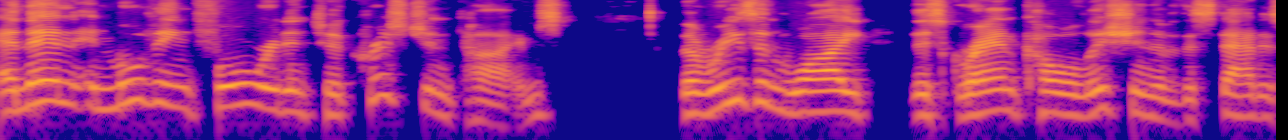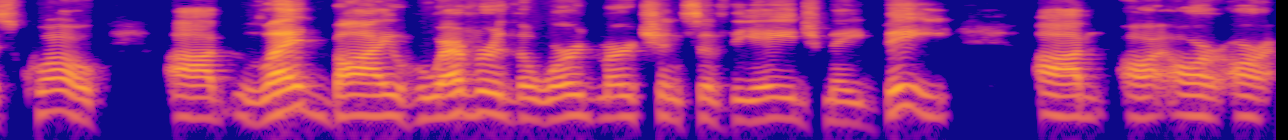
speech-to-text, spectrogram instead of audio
and then in moving forward into Christian times, the reason why this grand coalition of the status quo, uh, led by whoever the word merchants of the age may be, um, are, are, are,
